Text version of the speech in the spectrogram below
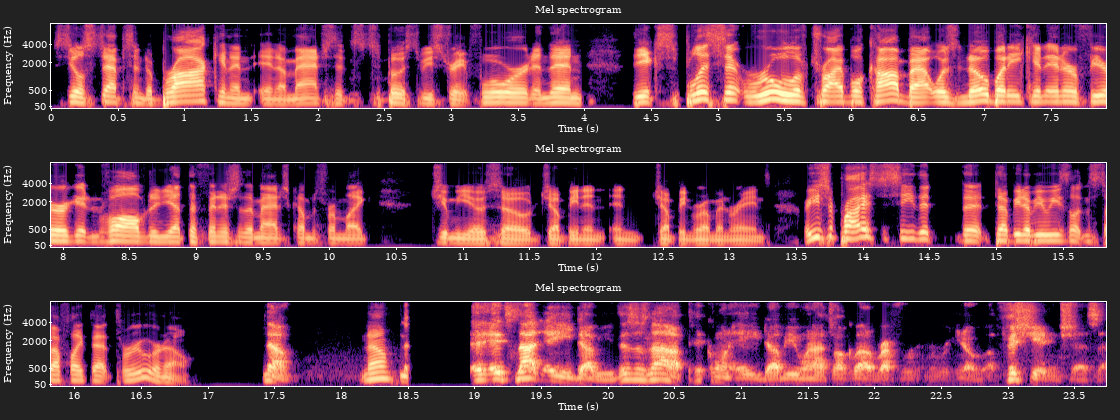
steel steps into Brock in, an, in a match that's supposed to be straightforward, and then the explicit rule of tribal combat was nobody can interfere or get involved, and yet the finish of the match comes from like Jimmy Uso jumping in and jumping Roman Reigns. Are you surprised to see that that WWE's letting stuff like that through, or no? No, no. no. It's not AEW. This is not a pick on AEW when I talk about refer- you know, officiating, should I say?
